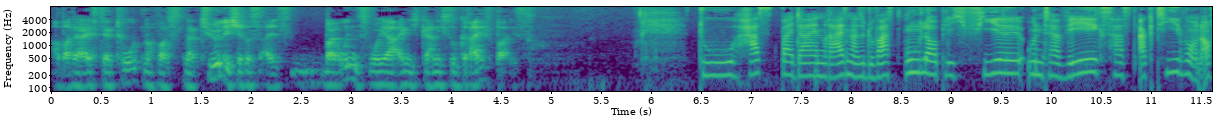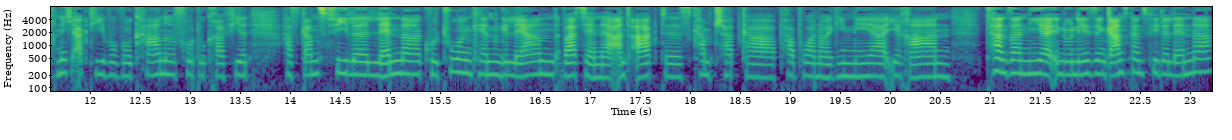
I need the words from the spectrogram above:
Aber da ist der Tod noch was Natürlicheres als bei uns, wo er eigentlich gar nicht so greifbar ist. Du hast bei deinen Reisen, also du warst unglaublich viel unterwegs, hast aktive und auch nicht aktive Vulkane fotografiert, hast ganz viele Länder, Kulturen kennengelernt, warst ja in der Antarktis, Kamtschatka, Papua-Neuguinea, Iran, Tansania, Indonesien, ganz, ganz viele Länder.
